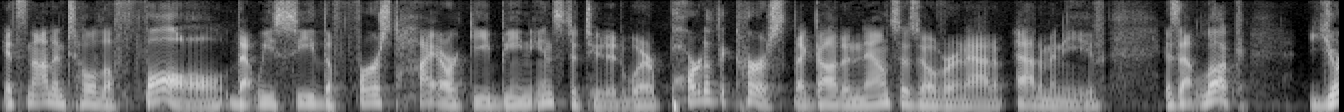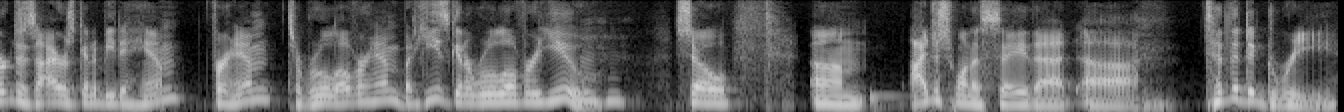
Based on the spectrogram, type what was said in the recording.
It's not until the fall that we see the first hierarchy being instituted, where part of the curse that God announces over Adam, Adam and Eve is that, look, your desire is going to be to him, for him to rule over him, but he's going to rule over you. So um, I just want to say that uh, to the degree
